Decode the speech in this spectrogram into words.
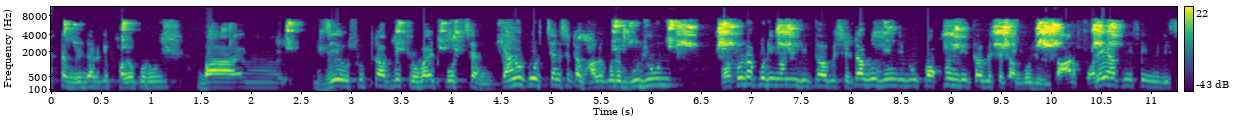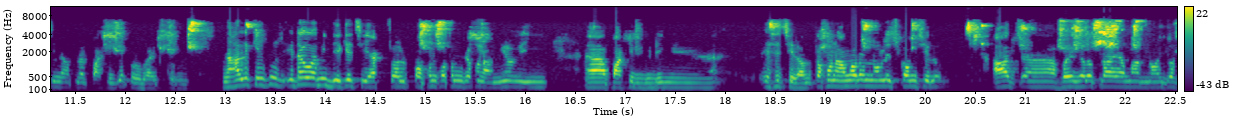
একটা ব্রিডারকে ফলো করুন বা যে ওষুধটা আপনি প্রোভাইড করছেন, কেন করছেন সেটা ভালো করে বুঝুন, কতটা পরিমাণে দিতে হবে সেটা বুঝুন এবং কখন দিতে হবে সেটা বুঝুন, তারপরে আপনি সেই মেডিসিন আপনার পাখিকে প্রোভাইড করুন। নাহলে কিন্তু এটাও আমি দেখেছি অ্যাকচুয়াল প্রথম প্রথম যখন আমিও এই পাখির ব্রিডিং এসেছিলাম, তখন আমারও নলেজ কম ছিল। আজ হয়ে গেল প্রায় আমার নয় দশ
